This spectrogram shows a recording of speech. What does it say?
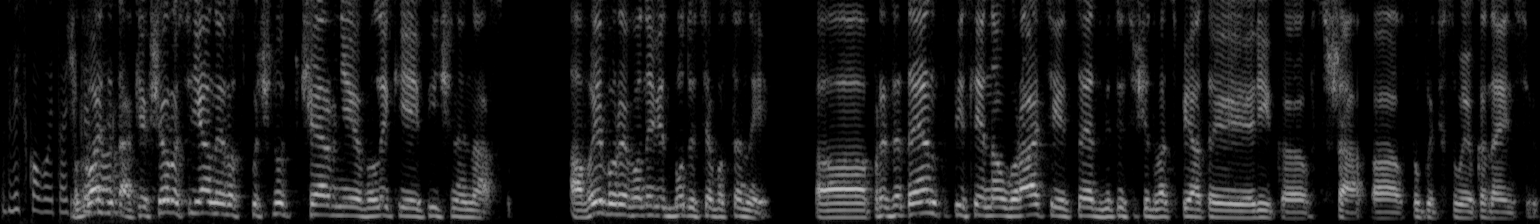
З військової точки Ну, давайте зору. так. Якщо росіяни розпочнуть в червні великий епічний наступ, а вибори вони відбудуться восени. Е, Президент після інаугурації це 2025 рік е, в США е, вступить в свою каденцію.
